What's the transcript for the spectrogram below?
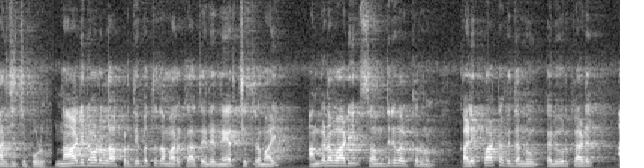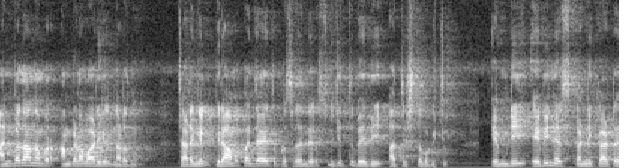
ആർജിച്ചപ്പോഴും നാടിനോടുള്ള പ്രതിബദ്ധത മറക്കാത്തതിന്റെ നേർചിത്രമായി അങ്കണവാടി സൗന്ദര്യവൽക്കരണവും കളിപ്പാട്ട വിതരണവും കലൂർക്കാട് അൻപതാം നമ്പർ അങ്കണവാടിയിൽ നടന്നു. ചടങ്ങിൽ ഗ്രാമപഞ്ചായത്ത് പ്രസിഡന്റ് സുജിത്ത് ബേബി അധ്യക്ഷത വഹിച്ചു. M D Ebin S Kannikkattu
